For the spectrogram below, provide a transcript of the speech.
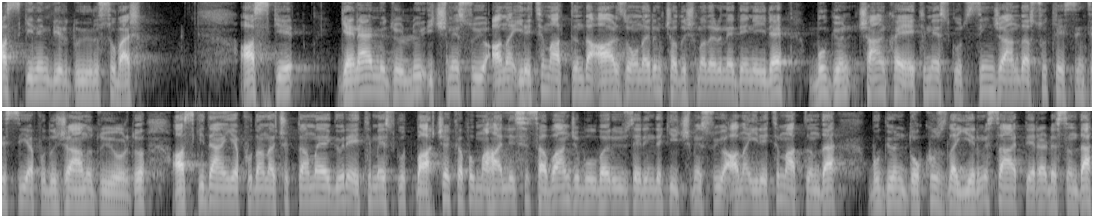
ASKİ'nin bir duyurusu var. ASKİ Genel Müdürlüğü içme suyu ana iletim hattında arıza onarım çalışmaları nedeniyle bugün Çankaya, Etimeskut, Sincan'da su kesintisi yapılacağını duyurdu. ASKİ'den yapılan açıklamaya göre Etimeskut Bahçekapı Mahallesi Sabancı Bulvarı üzerindeki içme suyu ana iletim hattında bugün 9 ile 20 saatler arasında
